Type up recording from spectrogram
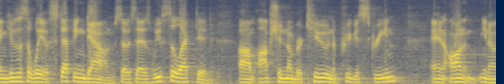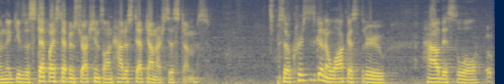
and gives us a way of stepping down. So it says we've selected um, option number two in the previous screen and on, you know, and it gives us step-by-step -step instructions on how to step down our systems. So Chris is going to walk us through how this will oh.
